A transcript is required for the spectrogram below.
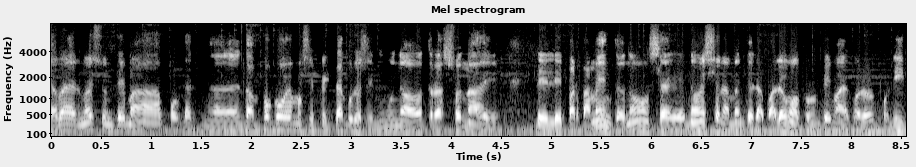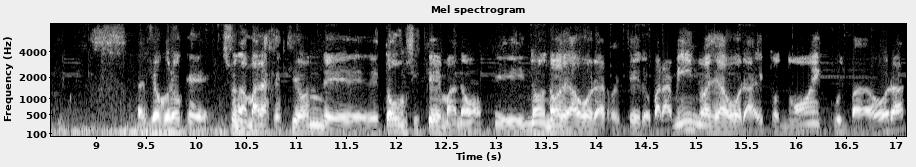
a ver, no es un tema, porque eh, tampoco vemos espectáculos en ninguna otra zona de- del departamento, ¿no? O sea, que no es solamente la paloma por un tema de color político. Eh, Yo creo que es una mala gestión de, de todo un sistema, ¿no? Y no, no de ahora, reitero. Para mí no es de ahora, esto no es culpa de ahora.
